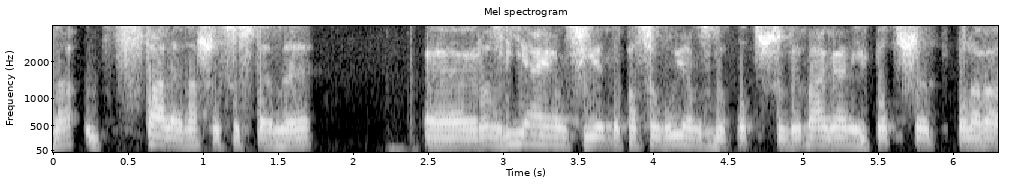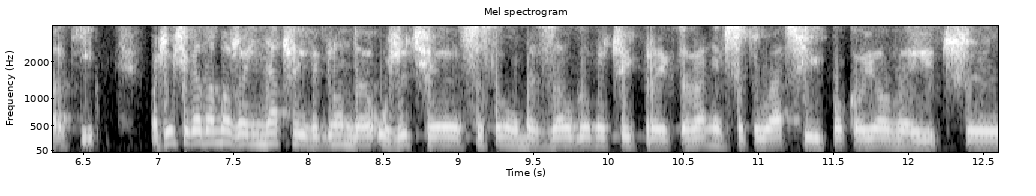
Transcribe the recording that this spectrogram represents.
e, stale nasze systemy, e, rozwijając je, dopasowując do wymagań i potrzeb pola walki. Oczywiście wiadomo, że inaczej wygląda użycie systemów bezzałogowych, czyli projektowanie w sytuacji pokojowej, czy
